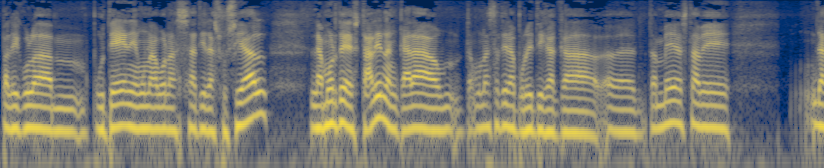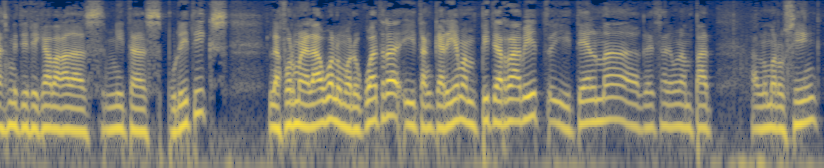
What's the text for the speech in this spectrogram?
pel·lícula mm, potent i amb una bona sàtira social. La mort de Stalin, encara una sàtira política que eh, també està bé desmitificar a vegades mites polítics, La forma de l'aigua, número 4, i tancaríem amb Peter Rabbit i Telma, que seria un empat al número 5,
